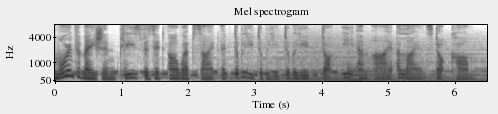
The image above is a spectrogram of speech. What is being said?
For more information, please visit our website at www.emialliance.com.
